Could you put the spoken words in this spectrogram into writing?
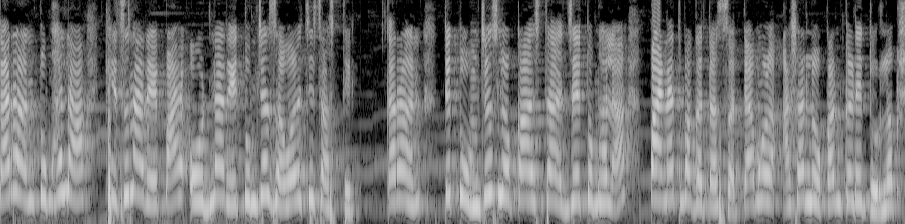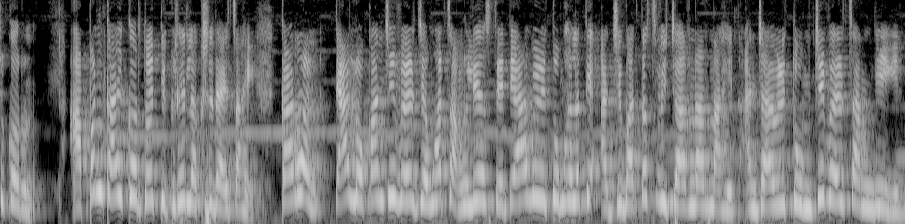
कारण तुम्हाला खेचणारे पाय ओढणारे तुमच्या जवळचेच असतील. कारण ते तुमचेच लोक असतात जे तुम्हाला पाण्यात बघत असतात. त्यामुळं अशा लोकांकडे दुर्लक्ष करून आपण काय करतोय तिकडे लक्ष द्यायचं आहे. कारण त्या लोकांची वेळ जेव्हा चांगली असते त्यावेळी तुम्हाला ते अजिबातच विचारणार नाहीत आणि ज्यावेळी तुमची वेळ चांगली येईल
